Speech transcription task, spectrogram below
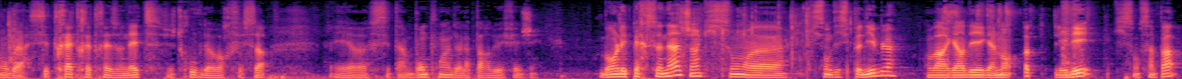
Donc voilà, c'est très très très honnête, je trouve, d'avoir fait ça. Et c'est un bon point de la part de FFG. Bon, les personnages hein, qui, sont, qui sont disponibles. On va regarder également hop, les dés qui sont sympas.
